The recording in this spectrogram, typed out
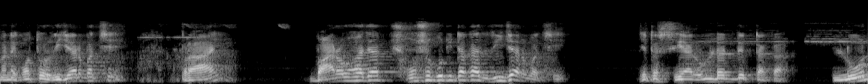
মানে কত রিজার্ভ আছে? প্রায় বারো হাজার ছশো কোটি টাকার রিজার্ভ আছে, যেটা শেয়ার হোল্ডারদের টাকা। লোন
